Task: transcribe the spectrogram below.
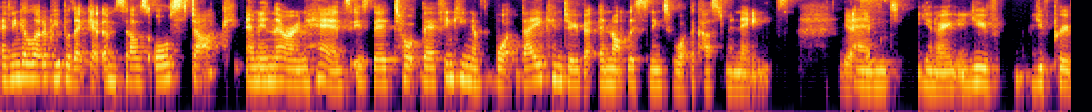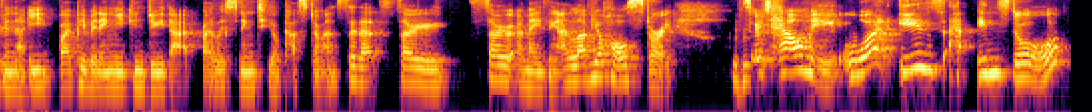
I think a lot of people that get themselves all stuck and in their own heads is they're taught they're thinking of what they can do, but they're not listening to what the customer needs. Yes. And you know, you've you've proven that you by pivoting, you can do that by listening to your customer. So that's so so amazing. I love your whole story. Mm-hmm. so tell me, what is in store?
